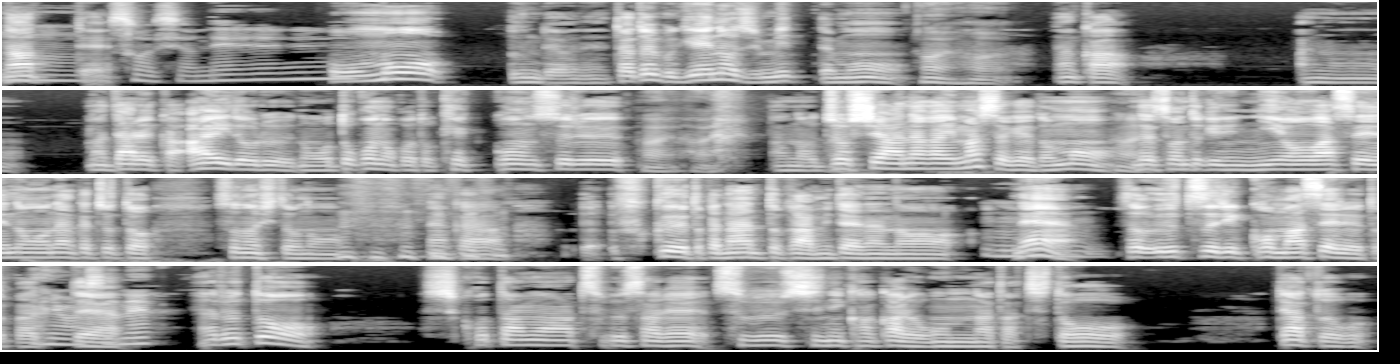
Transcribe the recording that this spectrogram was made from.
なって うんそうですよね思うんだよね。例えば芸能人見ても、はいはなんか、あの、まあ、誰かアイドルの男の子と結婚する、い。はいはい。あの、女子アナがいましたけども、はいで、その時に匂わせの、なんかちょっと、その人の、なんか、服とかなんとかみたいなのね、うんそう映り込ませるとかって、やると、しこたま潰され、潰しにかかる女たちと、で、あと、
